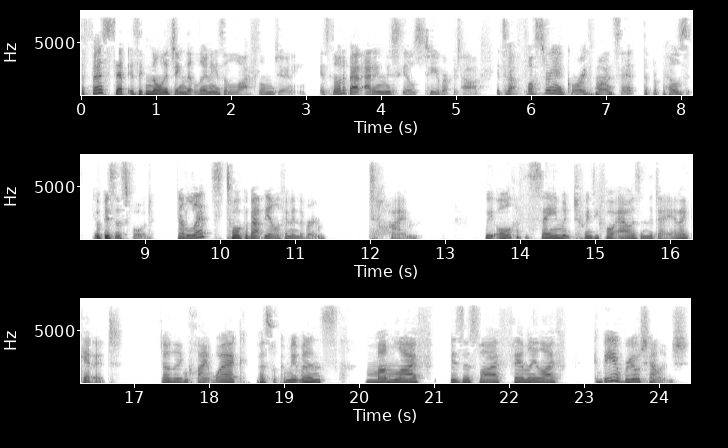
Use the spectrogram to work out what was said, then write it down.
The first step is acknowledging that learning is a lifelong journey. It's not about adding new skills to your repertoire. It's about fostering a growth mindset that propels your business forward. Now let's talk about the elephant in the room. Time. We all have the same 24 hours in the day and I get it. Juggling client work, personal commitments, mum life, business life, family life can be a real challenge.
